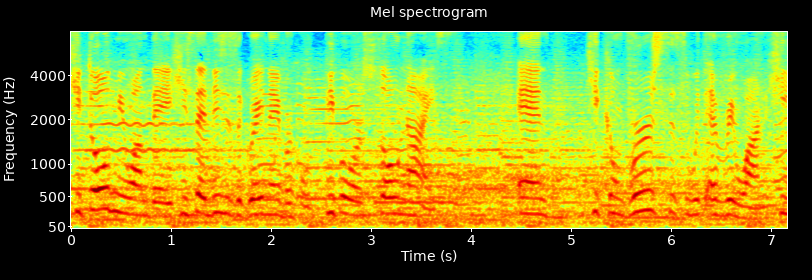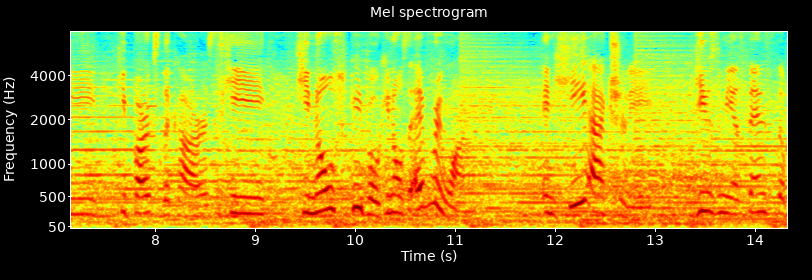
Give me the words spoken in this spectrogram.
He told me one day, he said this is a great neighborhood. People are so nice. And he converses with everyone. He he parks the cars. He he knows people. He knows everyone. And he actually gives me a sense of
